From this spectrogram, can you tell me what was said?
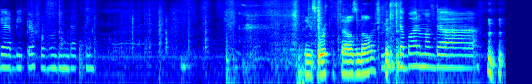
Gotta be careful holding that thing. I think it's worth a thousand dollars. The bottom of the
